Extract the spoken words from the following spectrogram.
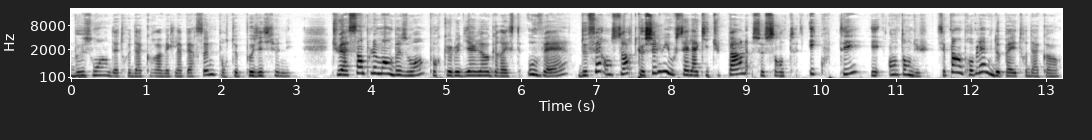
besoin d'être d'accord avec la personne pour te positionner. Tu as simplement besoin, pour que le dialogue reste ouvert, de faire en sorte que celui ou celle à qui tu parles se sente écouté et entendu. C'est pas un problème de pas être d'accord.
